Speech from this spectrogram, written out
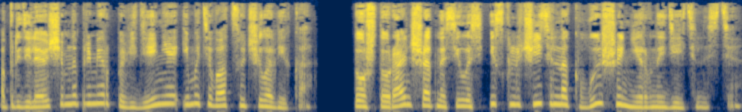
определяющим, например, поведение и мотивацию человека. То, что раньше относилось исключительно к высшей нервной деятельности.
